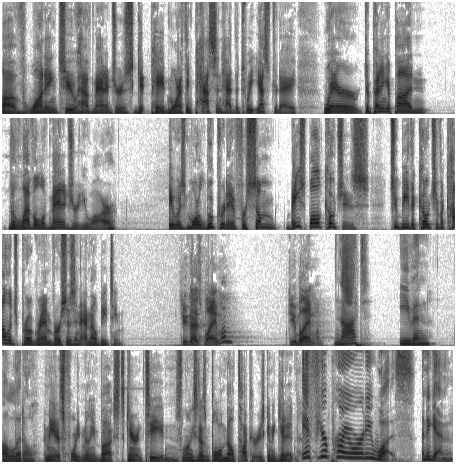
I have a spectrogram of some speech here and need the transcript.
of wanting to have managers get paid more. I think Passan had the tweet yesterday where, depending upon the level of manager you are, it was more lucrative for some baseball coaches to be the coach of a college program versus an MLB team. Do you guys blame him? Do you blame him? Not even a little. I mean, it's forty million bucks; it's guaranteed. As long as he doesn't pull a Mel Tucker, he's going to get it. If your priority was, and again,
